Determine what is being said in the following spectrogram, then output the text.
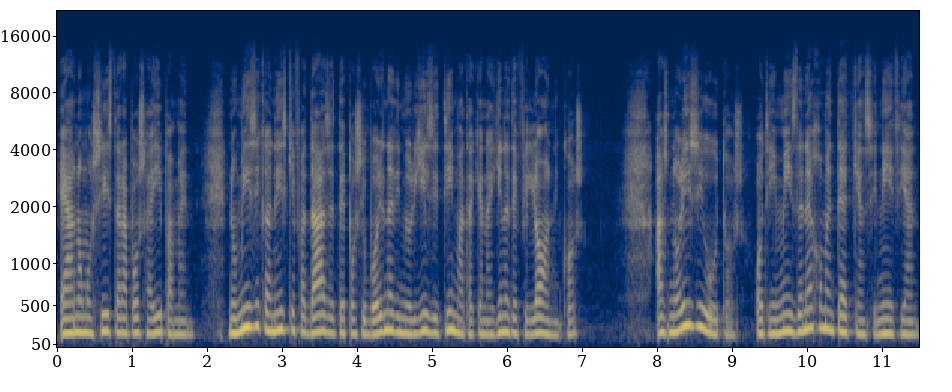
Εάν όμως ύστερα από όσα είπαμε, νομίζει κανείς και φαντάζεται πως μπορεί να δημιουργεί ζητήματα και να γίνεται φιλόνικος, ας γνωρίζει ούτως ότι εμείς δεν έχουμε τέτοια συνήθεια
